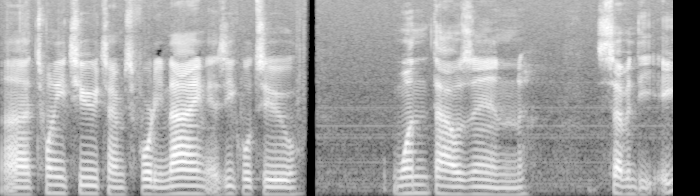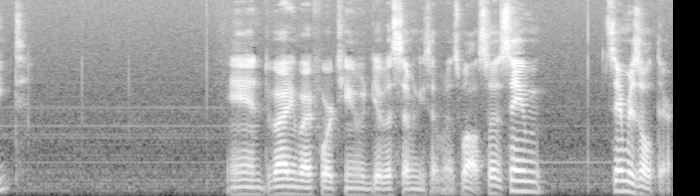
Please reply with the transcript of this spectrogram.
Uh, 22 times 49 is equal to 1078 and dividing by 14 would give us 77 as well. So same same result there.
